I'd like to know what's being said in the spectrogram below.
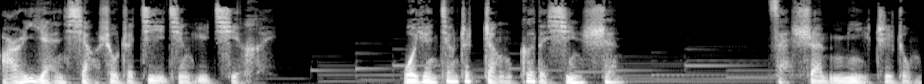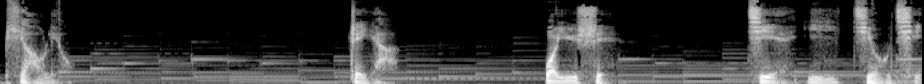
耳眼享受着寂静与漆黑。我愿将这整个的心身，在神秘之中漂流。这样，我于是解衣就寝。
